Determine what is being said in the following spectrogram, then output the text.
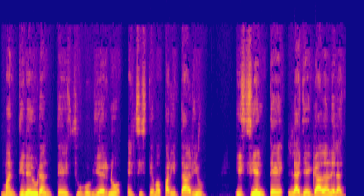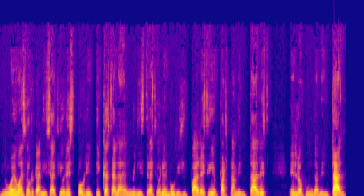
mantiene durante su gobierno el sistema paritario y siente la llegada de las nuevas organizaciones políticas a las administraciones municipales y departamentales en lo fundamental.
